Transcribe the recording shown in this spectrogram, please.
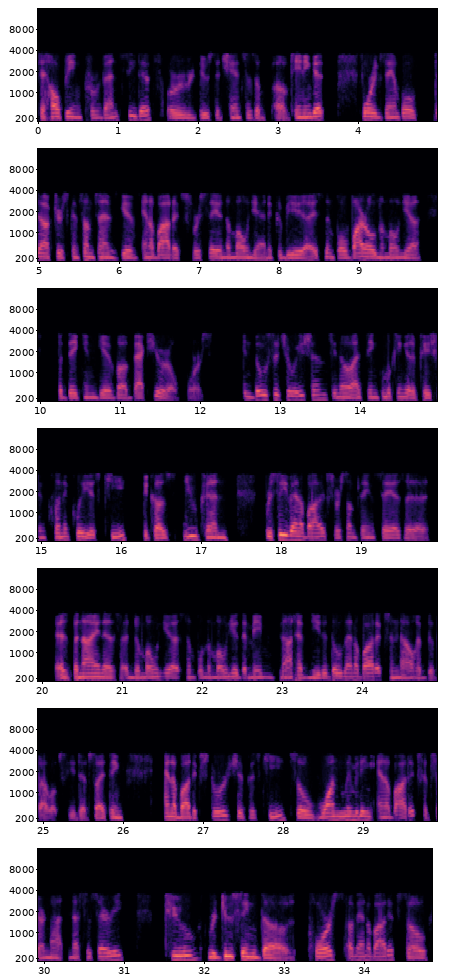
to helping prevent C. diff or reduce the chances of, of obtaining it. For example, doctors can sometimes give antibiotics for, say, a pneumonia, and it could be a simple viral pneumonia, but they can give a bacterial course in those situations, you know, I think looking at a patient clinically is key because you can receive antibiotics for something, say, as a as benign as a pneumonia, a simple pneumonia that may not have needed those antibiotics and now have developed C. diff. So I think antibiotic stewardship is key. So one, limiting antibiotics if they're not necessary. Two, reducing the course of antibiotics. So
